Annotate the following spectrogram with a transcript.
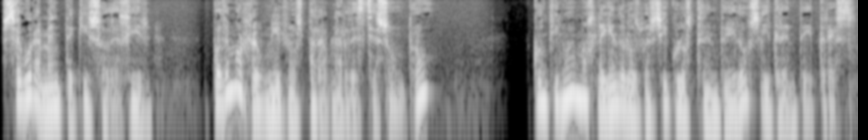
Seguramente quiso decir, ¿Podemos reunirnos para hablar de este asunto? Continuemos leyendo los versículos 32 y 33.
